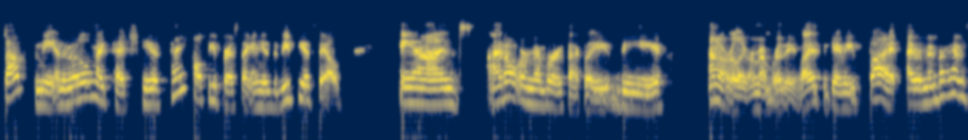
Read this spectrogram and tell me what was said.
stops me in the middle of my pitch. He goes, Can I help you for a second? He's the VP of sales. And I don't remember exactly the, I don't really remember the advice he gave me, but I remember him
